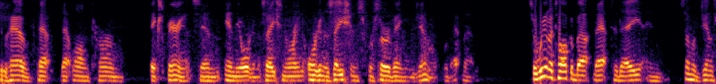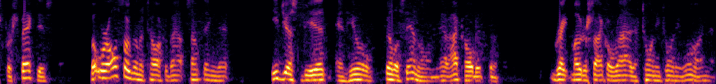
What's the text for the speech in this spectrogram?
who have that, that long term experience in, in the organization or in organizations for surveying in general, for that matter. So we're going to talk about that today and some of Jim's perspectives, but we're also going to talk about something that he just did, and he'll fill us in on that. I called it the Great Motorcycle Ride of 2021.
